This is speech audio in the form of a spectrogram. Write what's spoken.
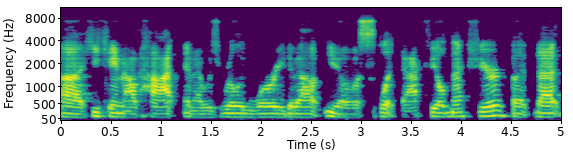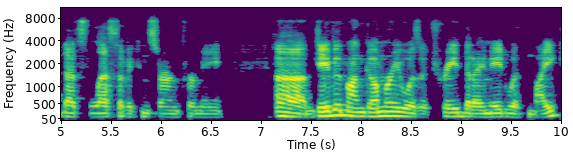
uh, he came out hot, and I was really worried about you know a split backfield next year. But that that's less of a concern for me. Um, David Montgomery was a trade that I made with Mike.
